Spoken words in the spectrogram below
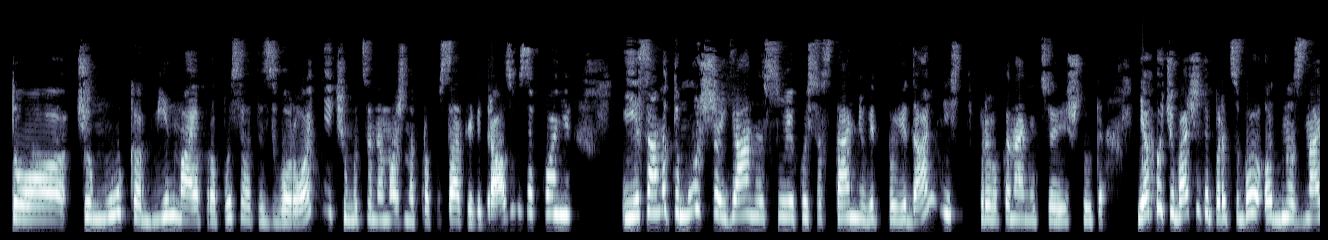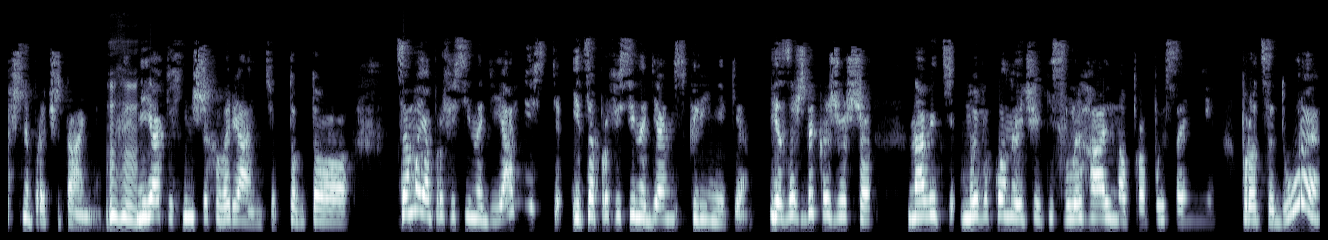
То чому Кабмін має прописувати зворотні? Чому це не можна прописати відразу в законі? І саме тому, що я несу якусь останню відповідальність при виконанні цієї штуки, я хочу бачити перед собою однозначне прочитання, uh ніяких інших варіантів. Тобто, це моя професійна діяльність, і це професійна діяльність клініки. Я завжди кажу, що навіть ми, виконуючи якісь легально прописані процедури,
